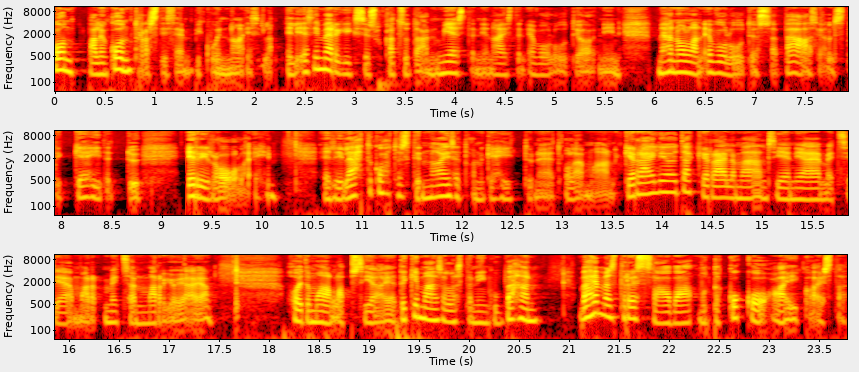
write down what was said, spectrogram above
kont- paljon kontrastisempi kuin naisilla. Eli esimerkiksi jos katsotaan miesten ja naisten evoluutio, niin mehän ollaan evoluutiossa pääasiallisesti kehitetty eri rooleihin. Eli lähtökohtaisesti naiset on kehittyneet olemaan keräilijöitä, keräilemään sieniä ja metsiä ja mar- metsän marjoja ja hoitamaan lapsia ja tekemään sellaista niin kuin vähän vähemmän stressaavaa, mutta koko aikaista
